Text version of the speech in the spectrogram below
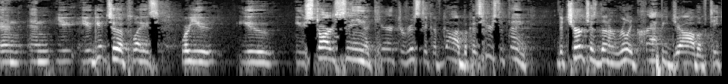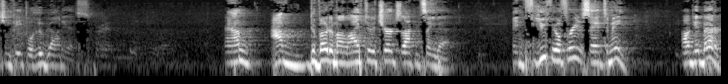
And, and you, you get to a place where you, you you start seeing a characteristic of God. Because here's the thing the church has done a really crappy job of teaching people who God is. And I'm, I've devoted my life to the church so I can say that. And you feel free to say it to me. I'll get better.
